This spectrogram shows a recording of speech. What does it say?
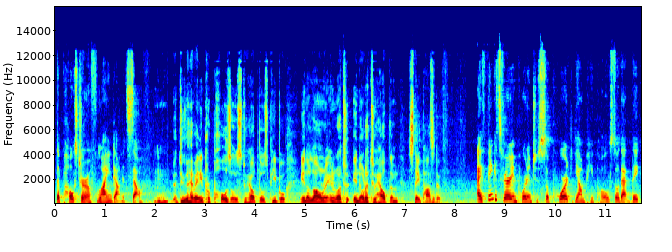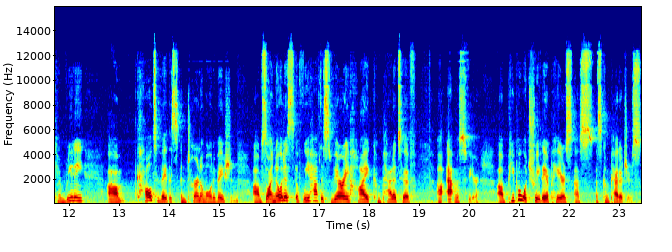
the posture of lying down itself. Mm -hmm. Do you have any proposals to help those people in the long run in order to, in order to help them stay positive? I think it's very important to support young people so that they can really um, cultivate this internal motivation. Um, so I notice if we have this very high competitive uh, atmosphere, uh, people will treat their peers as, as competitors.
